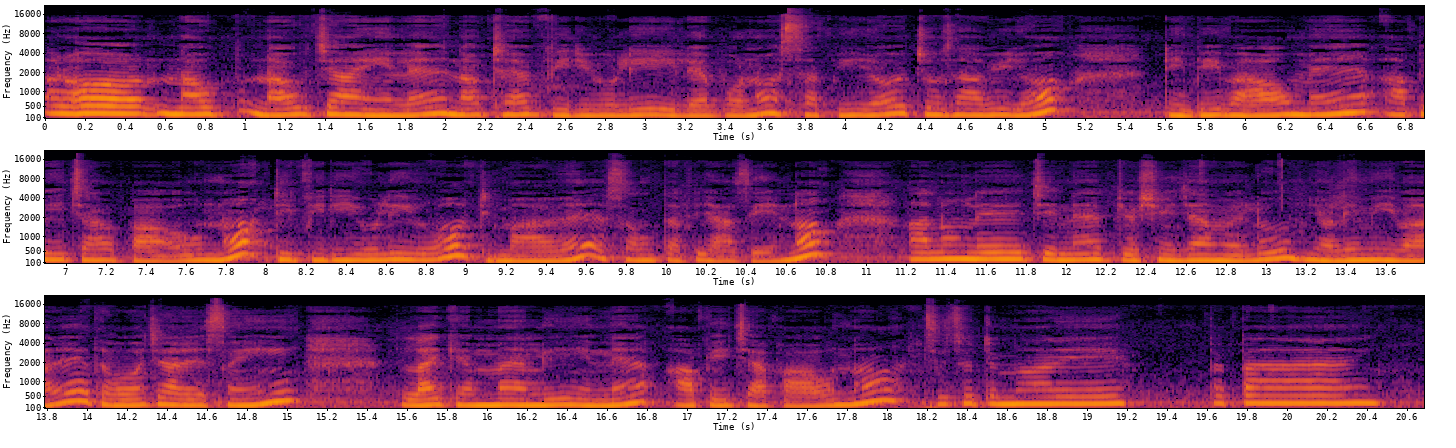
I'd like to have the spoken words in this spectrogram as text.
အဲ့တော့နောက်နောက်ကြရင်လည်းနောက်ထပ်ဗီဒီယိုလေးတွေလည်းပေါ့နော်ဆက်ပြီးတော့စူးစမ်းပြီးတော့တင်ပေးပါအောင်မယ်အားပေးကြပါအောင်เนาะဒီဗီဒီယိုလေးကိုဒီမှာပဲအဆုံးသတ်ပြစေเนาะအားလုံးလည်းကျင်းနဲ့ပျော်ရွှင်ကြမယ်လို့မျှော်လင့်မိပါတယ်သဘောကျတဲ့ဆိုရင် like and man လေးနဲ့အားပေးကြပါအောင်เนาะကျေးဇူးတင်ပါတယ် bye bye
